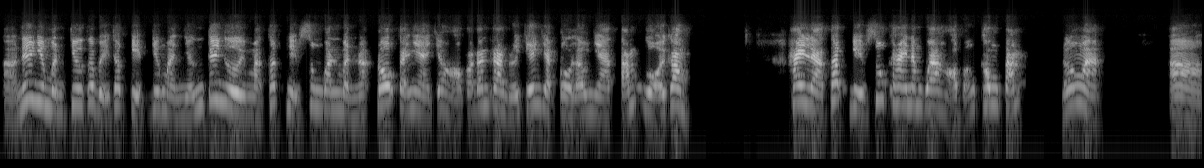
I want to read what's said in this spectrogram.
À, nếu như mình chưa có bị thất nghiệp nhưng mà những cái người mà thất nghiệp xung quanh mình á, đốt cả nhà cho họ có đánh răng rửa chén giặt đồ lau nhà tắm gội không? Hay là thất nghiệp suốt hai năm qua họ vẫn không tắm đúng không ạ? À,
